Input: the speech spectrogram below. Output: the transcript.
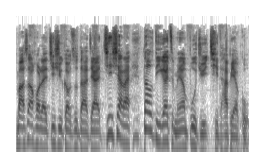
马上回来继续告诉大家，接下来到底该怎么样布局其他标股。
